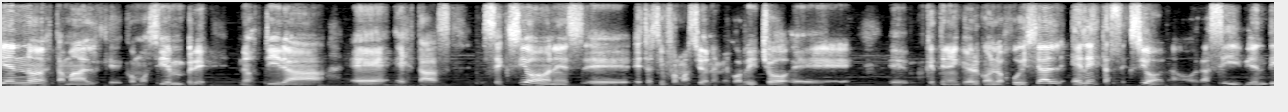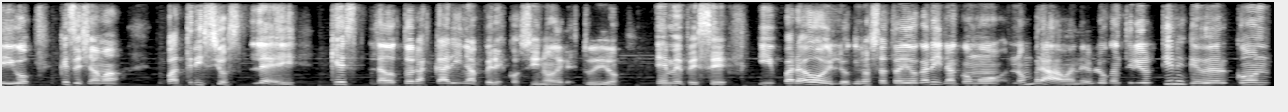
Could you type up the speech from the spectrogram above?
quien no está mal, que como siempre nos tira eh, estas secciones, eh, estas informaciones, mejor dicho, eh, que tienen que ver con lo judicial, en esta sección, ahora sí, bien digo, que se llama Patricios Ley, que es la doctora Karina Pérez Cocino del estudio MPC. Y para hoy lo que nos ha traído Karina, como nombraba en el blog anterior, tiene que ver con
